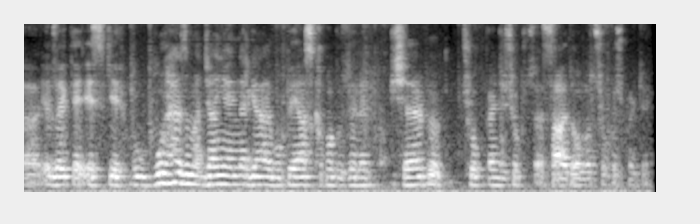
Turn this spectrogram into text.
Ee, özellikle eski. Bu, bu her zaman can yayınlar genelde bu beyaz kapak üzerine bir şeyler yapıyor. Çok bence çok güzel. Sade olması çok hoşuma gidiyor.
